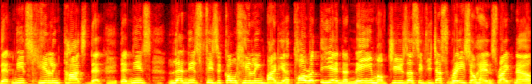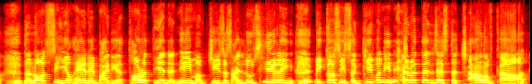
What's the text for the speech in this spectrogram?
that needs healing touch, that, that needs that needs physical healing by the authority authority and the name of Jesus. If you just raise your hands right now, the Lord see your hand, and by the authority and the name of Jesus, I lose healing because it's a given inheritance as the child of God.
